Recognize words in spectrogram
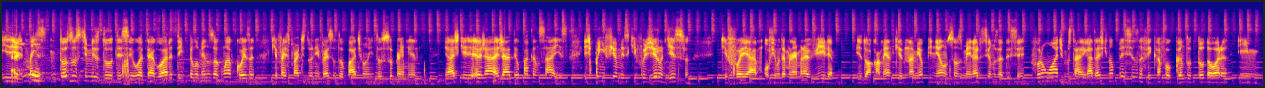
E, É, mas em todos os filmes do DCU até agora tem pelo menos alguma coisa que faz parte do universo do Batman e do Superman. Eu acho que eu já, já deu pra cansar isso. E tipo, em filmes que fugiram disso, que foi a- o filme da Mulher Maravilha e do Aquaman, que na minha opinião são os melhores filmes da DC, foram ótimos, tá ligado? Acho que não precisa ficar focando toda hora em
